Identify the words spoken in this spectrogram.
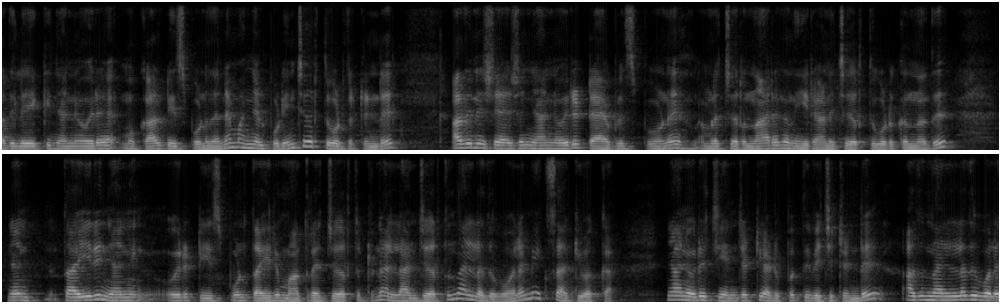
അതിലേക്ക് ഞാൻ ഒരു മുക്കാൽ ടീസ്പൂണ് തന്നെ മഞ്ഞൾപ്പൊടിയും ചേർത്ത് കൊടുത്തിട്ടുണ്ട്. അതിന് ശേഷം ഞാൻ ഒരു ടേബിൾ സ്പൂണ് നമ്മൾ ചെറുനാരങ്ങ നീരാണ് ചേർത്ത് കൊടുക്കുന്നത്. ഞാൻ തൈര് ഞാൻ ഒരു ടീസ്പൂൺ തൈര് മാത്രമേ ചേർത്തിട്ടുള്ളൂ. എല്ലാം ചേർത്ത് നല്ലതുപോലെ മിക്സാക്കി വെക്കാം ഞാനൊരു ചീനച്ചട്ടി അടുപ്പത്ത് വെച്ചിട്ടുണ്ട്. അത് നല്ലതുപോലെ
